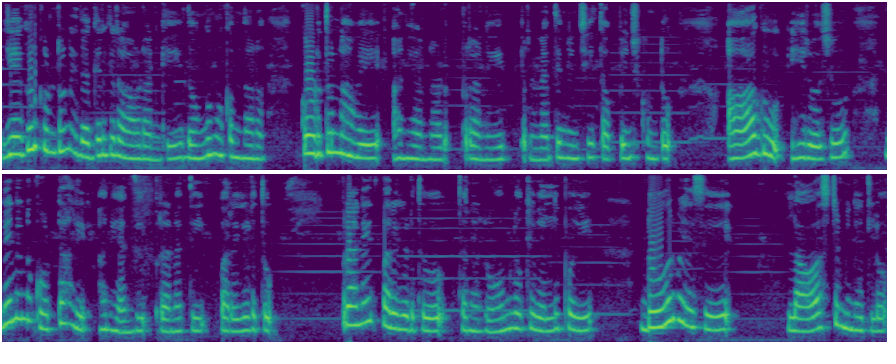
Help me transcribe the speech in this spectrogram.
ఎగురుకుంటూ నీ దగ్గరికి రావడానికి దొంగ ముఖం దాన కొడుతున్నావే అని అన్నాడు ప్రణీత్ ప్రణతి నుంచి తప్పించుకుంటూ. ఆగు ఈరోజు నేను నిన్ను కొట్టాలి అని అంది ప్రణతి పరిగెడుతూ. ప్రణీత్ పరిగెడుతూ తన రూమ్లోకి వెళ్ళిపోయి డోర్ వేసి లాస్ట్ మినిట్లో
